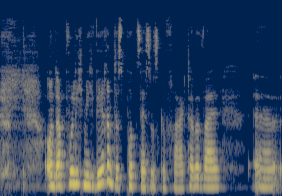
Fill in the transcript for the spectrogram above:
und obwohl ich mich während des Prozesses gefragt habe, weil, äh,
